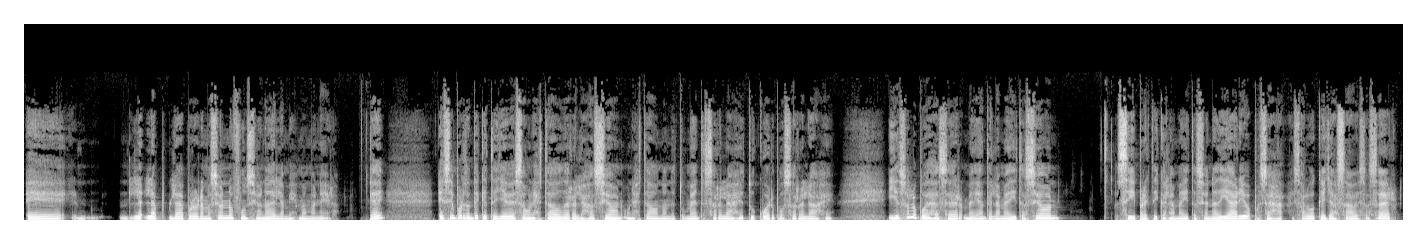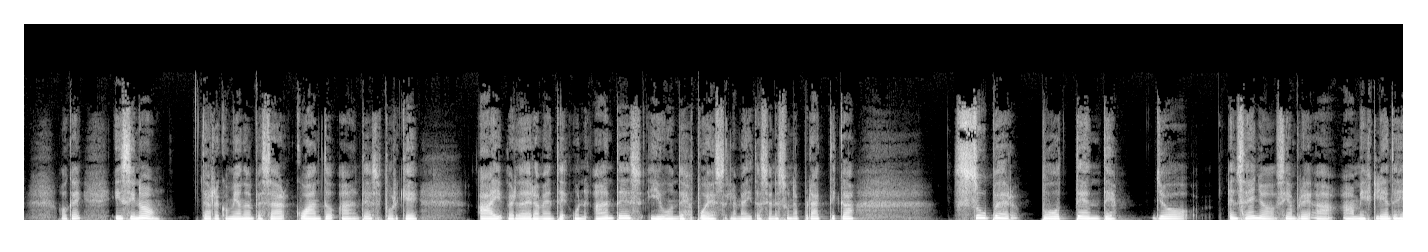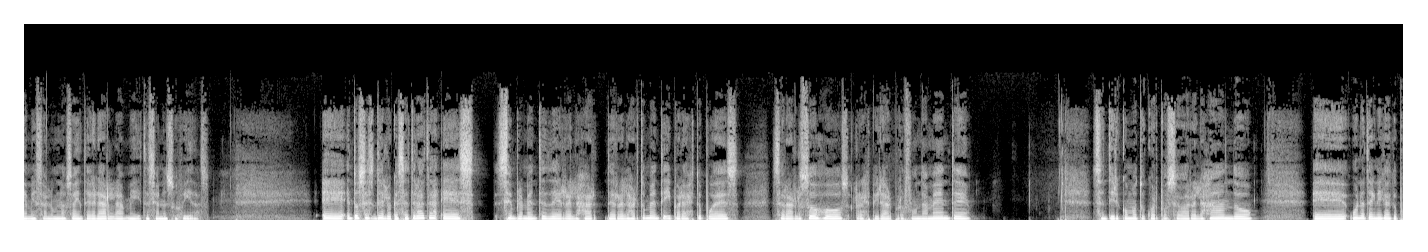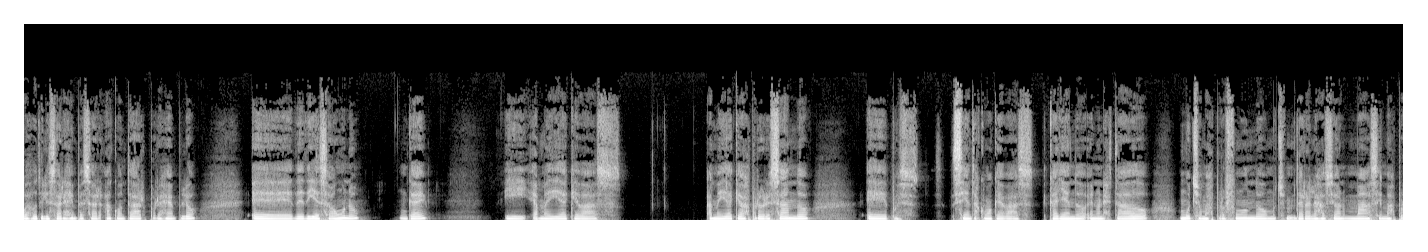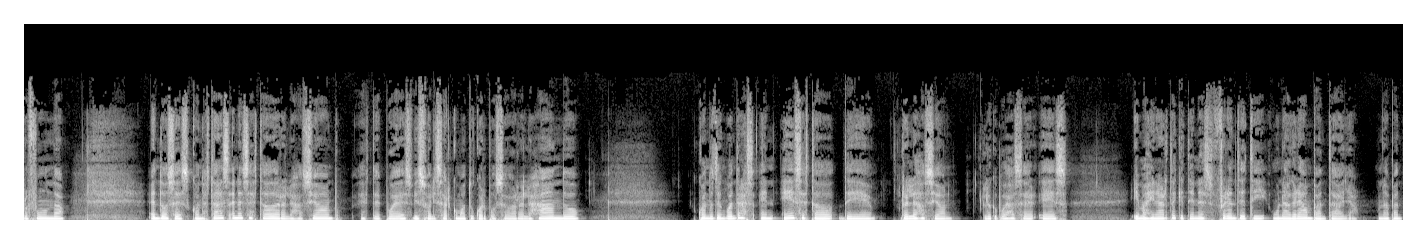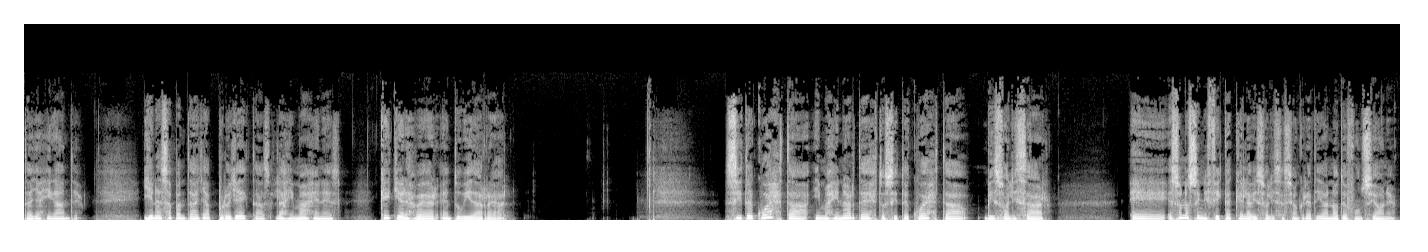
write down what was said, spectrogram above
eh, la, la, programación no funciona de la misma manera. ¿okay? Es importante que te lleves a un estado de relajación, un estado donde tu mente se relaje, tu cuerpo se relaje. Y eso lo puedes hacer mediante la meditación. Si practicas la meditación a diario, pues es, es algo que ya sabes hacer. ¿ok? Y si no, te recomiendo empezar cuanto antes porque hay verdaderamente un antes y un después. La meditación es una práctica súper potente. Yo enseño siempre a, mis clientes y a mis alumnos a integrar la meditación en sus vidas. Eh, entonces, de lo que se trata es simplemente de relajar, de relajar tu mente y para esto puedes cerrar los ojos, respirar profundamente, sentir cómo tu cuerpo se va relajando. Eh, una técnica que puedes utilizar es empezar a contar, por ejemplo, eh, de 10 a 1, ¿ok? Y a medida que vas, a medida que vas progresando, eh, pues sientas como que vas cayendo en un estado mucho más profundo, mucho de relajación más y más profunda. Entonces, cuando estás en ese estado de relajación, este, puedes visualizar cómo tu cuerpo se va relajando cuando te encuentras en ese estado de relajación, lo que puedes hacer es imaginarte que tienes frente a ti una gran pantalla, una pantalla gigante. Y en esa pantalla proyectas las imágenes que quieres ver en tu vida real. Si te cuesta imaginarte esto, si te cuesta visualizar, eh, eso no significa que la visualización creativa no te funcione.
